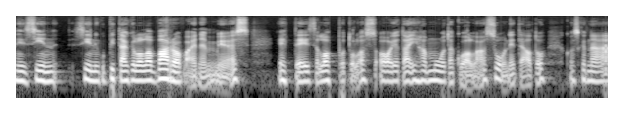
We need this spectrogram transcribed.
niin siinä, siinä niin kuin pitää kyllä olla varovainen myös, ettei se lopputulos ole jotain ihan muuta kuin ollaan suunniteltu, koska nämä,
